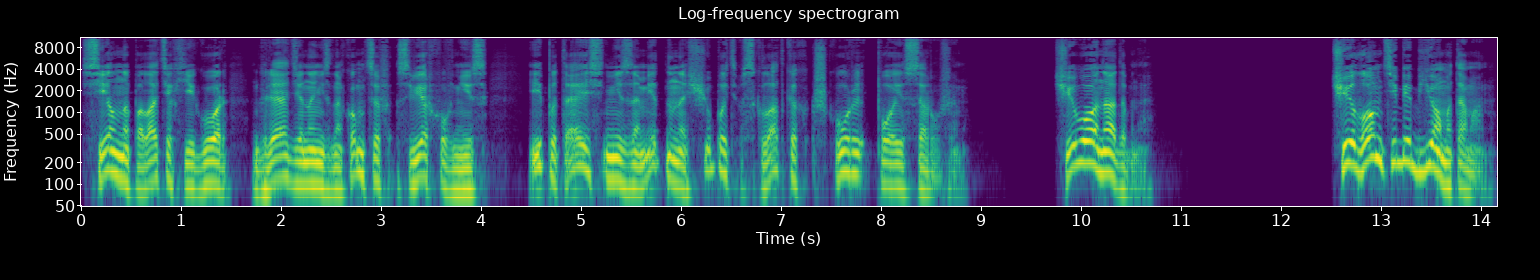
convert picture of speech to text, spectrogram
сел на палатях Егор, глядя на незнакомцев сверху вниз, и пытаясь незаметно нащупать в складках шкуры пояс с оружием. «Чего надобно?» «Челом тебе бьем, атаман!»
